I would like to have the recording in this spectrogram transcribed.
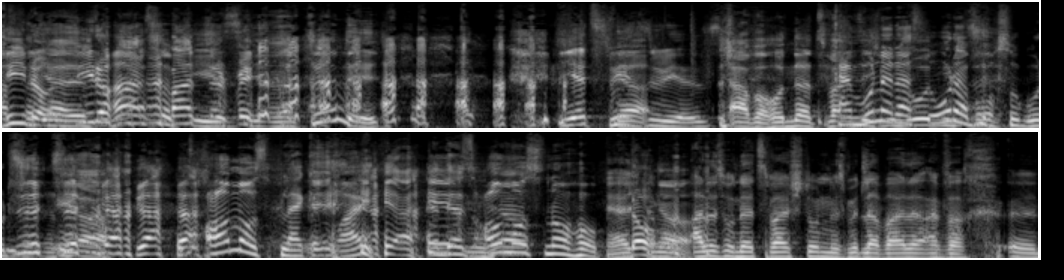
Tino, Ja, Tino ein hat ein Masterpiece. Masterpiece. Ja, natürlich. Jetzt wissen Ja. wir es. Aber 120 Kein Wunder, dass Minuten. Oderbruch so gut ist. Ja. It's almost black and white. Ja, and there's almost no hope. Ja, ich glaub, alles unter zwei Stunden ist mittlerweile einfach äh,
